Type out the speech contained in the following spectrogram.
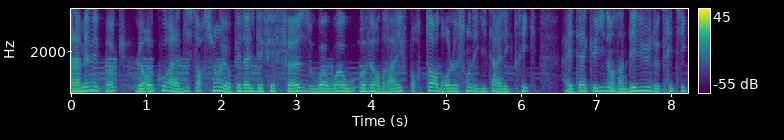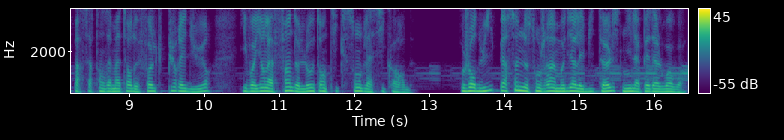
À la même époque, le recours à la distorsion et aux pédales d'effet fuzz, wah-wah ou overdrive pour tordre le son des guitares électriques a été accueilli dans un déluge de critiques par certains amateurs de folk pur et dur, y voyant la fin de l'authentique son de la six cordes. Aujourd'hui, personne ne songerait à maudire les Beatles ni la pédale wah-wah.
